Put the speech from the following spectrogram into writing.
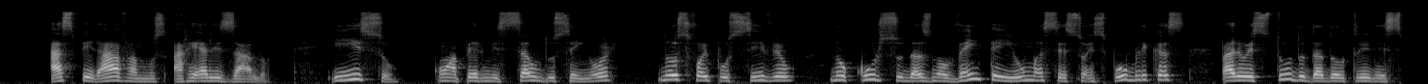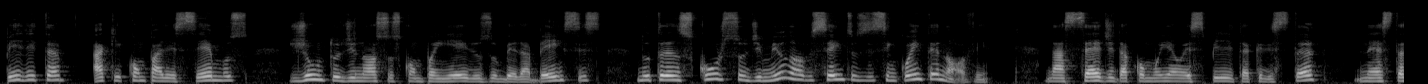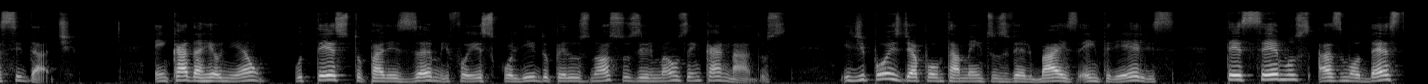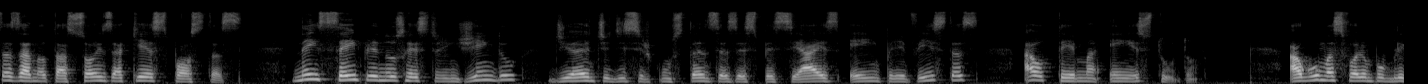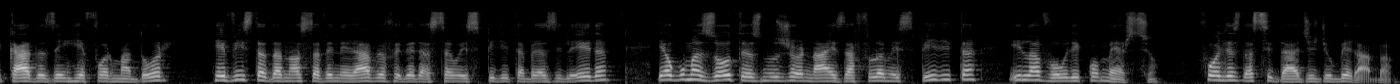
aspirávamos a realizá-lo, e isso com a permissão do Senhor, nos foi possível, no curso das 91 sessões públicas para o estudo da doutrina espírita, a que comparecemos junto de nossos companheiros uberabenses no transcurso de 1959, na sede da Comunhão Espírita Cristã nesta cidade. Em cada reunião, o texto para exame foi escolhido pelos nossos irmãos encarnados, e depois de apontamentos verbais entre eles, tecemos as modestas anotações aqui expostas, nem sempre nos restringindo, diante de circunstâncias especiais e imprevistas, ao tema em estudo. Algumas foram publicadas em Reformador revista da nossa venerável Federação Espírita Brasileira, e algumas outras nos jornais A Flama Espírita e Lavoura e Comércio, folhas da cidade de Uberaba.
